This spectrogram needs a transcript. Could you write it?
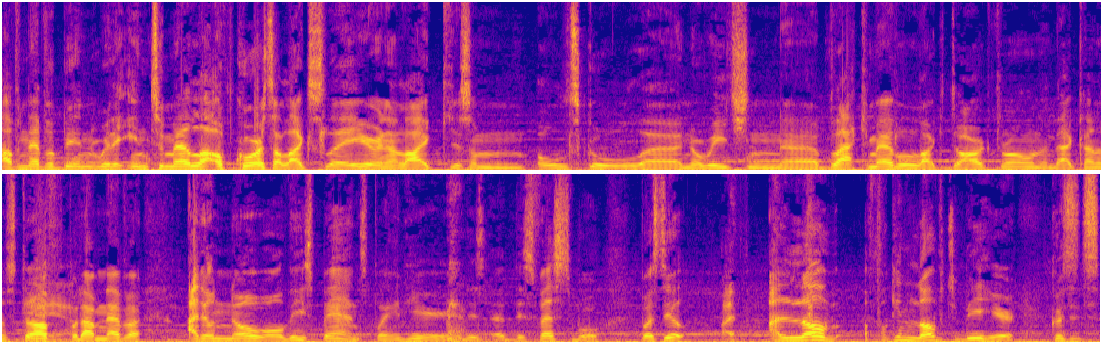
I've never been really into metal. Of course, I like Slayer and I like uh, some old school uh, Norwegian uh, black metal, like Darkthrone and that kind of stuff. Yeah. But I've never, I don't know all these bands playing here at this, at this festival. But still, I, I love, I fucking love to be here because it's,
